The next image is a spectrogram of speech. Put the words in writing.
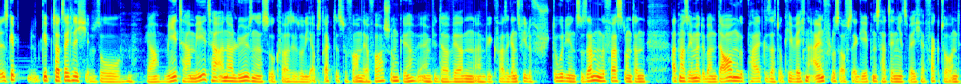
es gibt, gibt tatsächlich so ja, Meta-Meta-Analysen, das ist so quasi so die abstrakteste Form der Forschung. Ja. Da werden irgendwie quasi ganz viele Studien zusammengefasst und dann hat mal so jemand über den Daumen gepeilt, gesagt, okay, welchen Einfluss aufs Ergebnis hat denn jetzt welcher Faktor? Und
